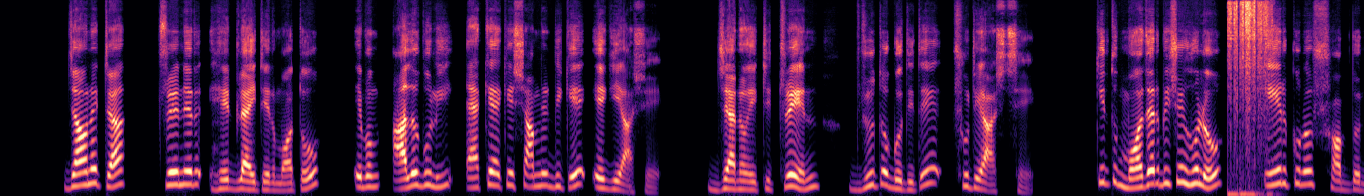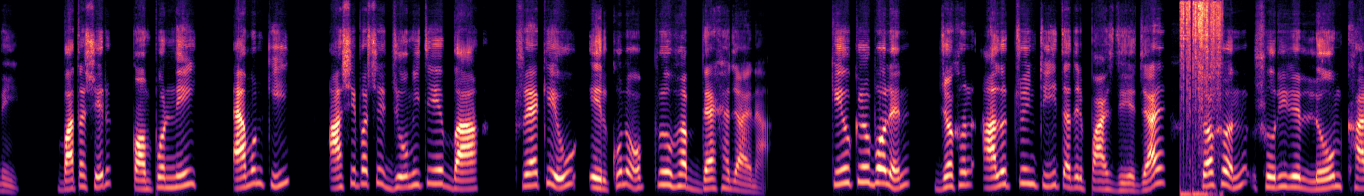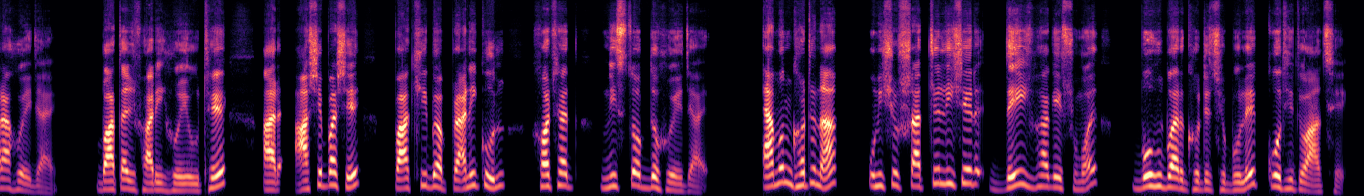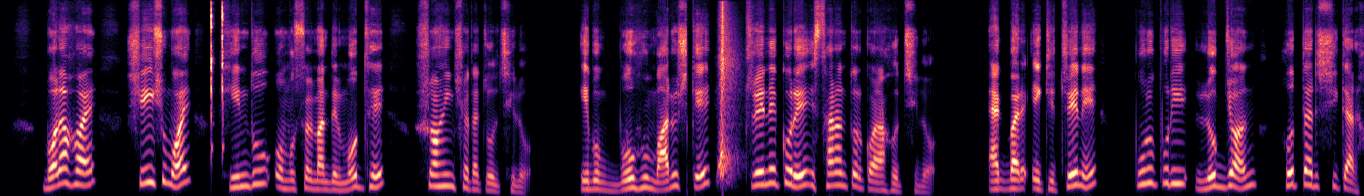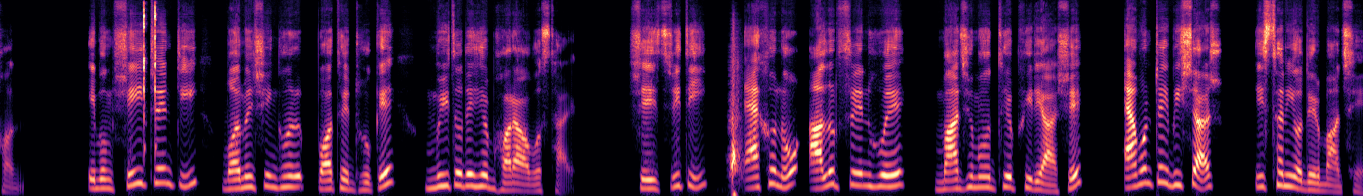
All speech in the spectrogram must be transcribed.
যা অনেকটা ট্রেনের হেডলাইটের মতো এবং আলোগুলি একে একে সামনের দিকে এগিয়ে আসে, যেন একটি ট্রেন দ্রুত গতিতে ছুটে আসছে। কিন্তু মজার বিষয় হলো, এর কোনো শব্দ নেই, বাতাসের কম্পন নেই, এমনকি আশেপাশের জমিতে বা ট্র্যাকেও এর কোনো প্রভাব দেখা যায় না। কেউ কেউ বলেন, যখন আলো ট্রেনটি তাদের পাশ দিয়ে যায়, তখন শরীরের লোম খাড়া হয়ে যায়, বাতাস ভারী হয়ে ওঠে আর আশেপাশে পাখি বা প্রাণীকুল হঠাৎ নিস্তব্ধ হয়ে যায়। এমন ঘটনা উনিশশো সাতচল্লিশের দেশভাগের সময় বহুবার ঘটেছে বলে কথিত আছে। বলা হয় সেই সময় হিন্দু ও মুসলমানদের মধ্যে সহিংসতা চলছিল এবং বহু মানুষকে ট্রেনে করে স্থানান্তর করা হচ্ছিল। একবার একটি ট্রেনে পুরোপুরি লোকজন হত্যার শিকার হন এবং সেই ট্রেনটি ময়মনসিংহর পথে ঢুকে মৃতদেহে ভরা অবস্থায়। সেই স্মৃতি এখনও আলোর ট্রেন হয়ে মাঝে মধ্যে ফিরে আসে, এমনটাই বিশ্বাস স্থানীয়দের মাঝে।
